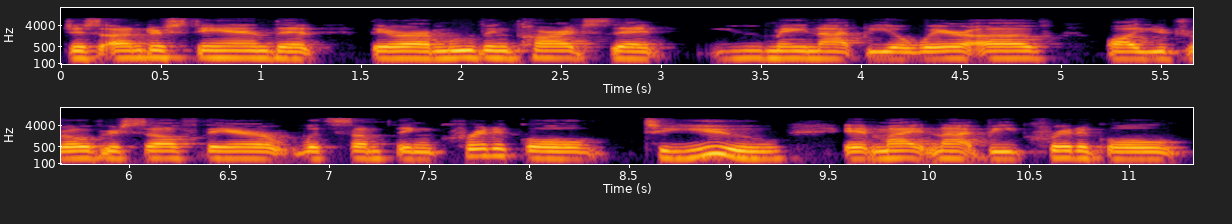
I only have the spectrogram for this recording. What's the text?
just understand that there are moving parts that you may not be aware of while you drove yourself there with something critical to you, it might not be critical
